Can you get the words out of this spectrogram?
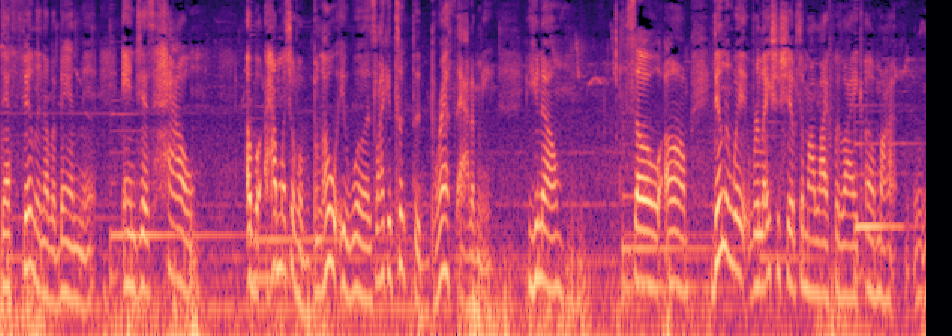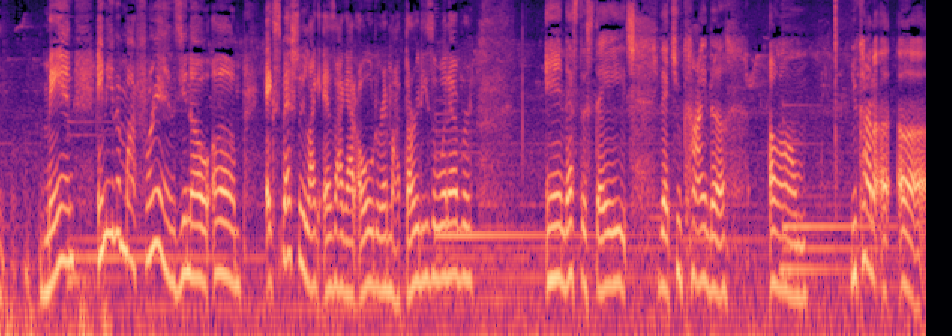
that feeling of abandonment and just how of a, how much of a blow it was. Like it took the breath out of me you know? So um, dealing with relationships in my life with like uh, my men and even my friends you know um, especially like as i got older in my 30s or whatever. And that's the stage that you kind of um, you kind of uh, uh,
